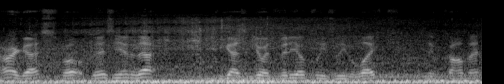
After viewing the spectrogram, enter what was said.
All right, guys. Well, there's the end of that. If you guys enjoyed the video, please leave a like, leave a comment.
